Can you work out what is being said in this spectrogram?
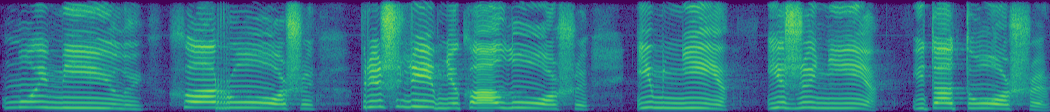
Мой милый, хороший, пришли мне калоши и мне, и жене, и Татоше.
